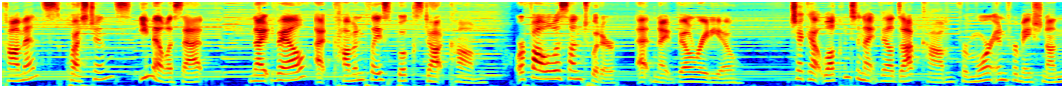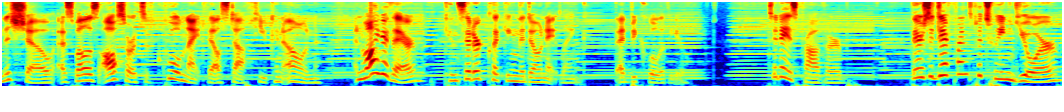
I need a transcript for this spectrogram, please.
Comments, questions, email us at nightvale at commonplacebooks.com or follow us on Twitter at Night Vale Radio. Check out welcometonightvale.com for more information on this show, as well as all sorts of cool Night Vale stuff you can own. And while you're there, consider clicking the donate link. That'd be cool of you. Today's proverb There's a difference between your,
